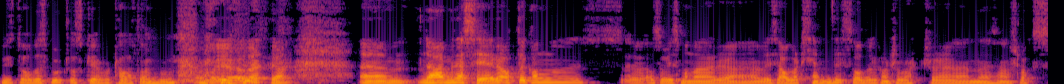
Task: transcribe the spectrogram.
hvis du hadde spurt, så skulle jeg fortalt om den. Ja, da gjør jeg det. ja. um, nei, men jeg ser at det kan altså hvis, er, hvis, jeg hadde vært kjendis, så hadde det kanskje vært en, en slags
